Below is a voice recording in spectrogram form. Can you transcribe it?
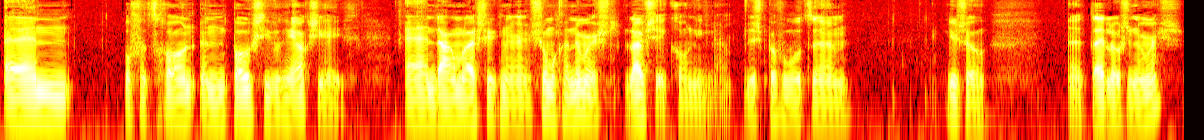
En of het gewoon een positieve reactie heeft. En daarom luister ik naar sommige nummers, luister ik gewoon niet naar. Dus bijvoorbeeld, uh, hier zo, uh, tijdloze nummers.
